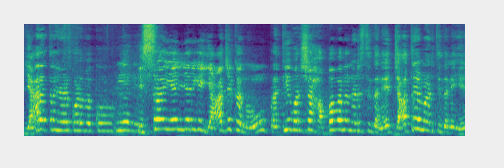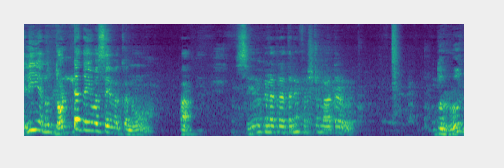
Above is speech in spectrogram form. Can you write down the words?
ಯಾರ ಹತ್ರ ಹೇಳ್ಕೊಳ್ಬೇಕು? ಇಸ್ರಾಯೇಲ್ಯರಿಗೆ ಯಾಜಕನು ಪ್ರತಿ ವರ್ಷ ಹಬ್ಬವನ್ನ ನಡೆಸ್ತಿದ್ದಾನೆ ಜಾತ್ರೆ ಮಾಡ್ತಿದ್ದಾನೆ ಎಲಿಯನು ದೊಡ್ಡ ದೈವ ಸೇವಕನು. ಹ. ಸೇವಕನ ಹತ್ರ ತಾನೇ ಫಸ್ಟ್ ಮಾತಾಡ್ಬೇಕು. ಇದು ರೂಲ್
